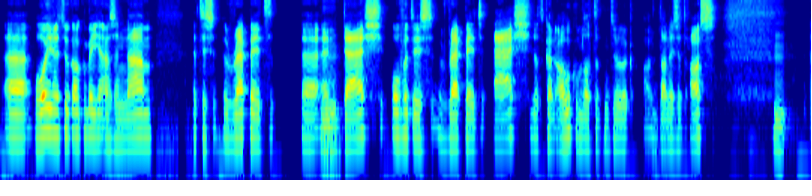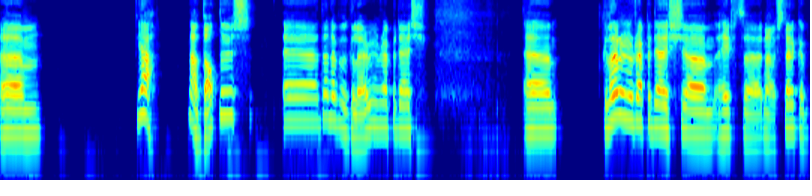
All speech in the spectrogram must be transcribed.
Eh, hoor je natuurlijk ook een beetje aan zijn naam. Het is Rapid eh, en Hmm. Dash. Of het is Rapid Ash. Dat kan ook, omdat het natuurlijk... Dan is het as. Hmm. Ehm, ja, nou dat dus. Dan hebben we Galarian Rapidash. Ehm Galarian Rapidash ehm, heeft nou, sterke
